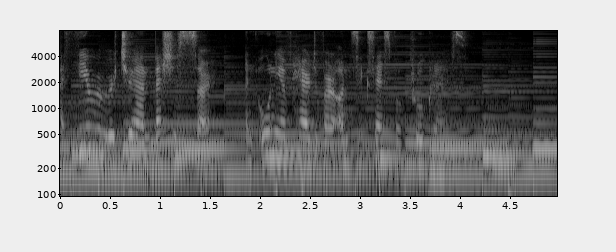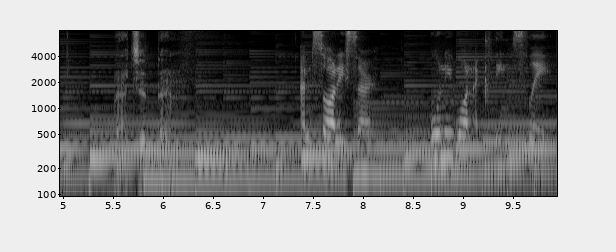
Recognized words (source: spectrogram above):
I fear we were too ambitious, sir, and only have heard of our unsuccessful progress. That's it then. I'm sorry, sir. Only want a clean slate.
